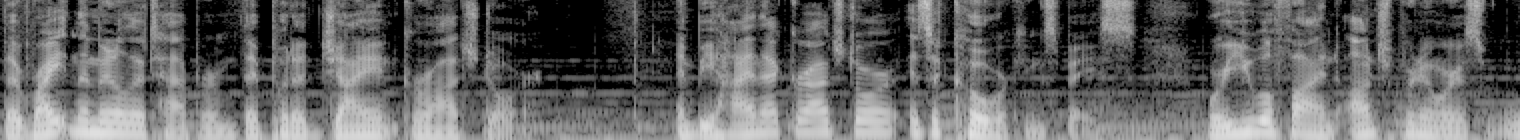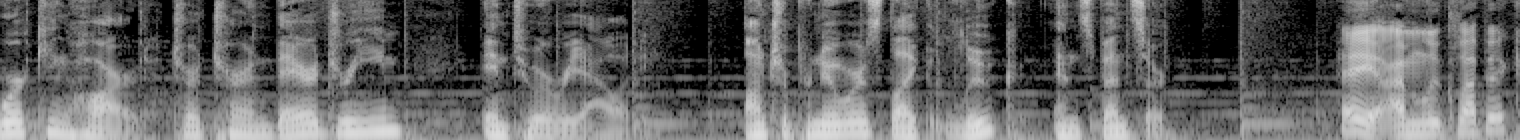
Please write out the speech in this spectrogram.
that right in the middle of their taproom, they put a giant garage door. And behind that garage door is a co working space where you will find entrepreneurs working hard to turn their dream into a reality. Entrepreneurs like Luke and Spencer. Hey, I'm Luke Klepek.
